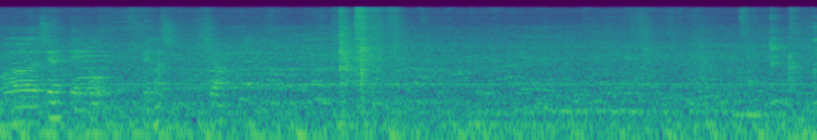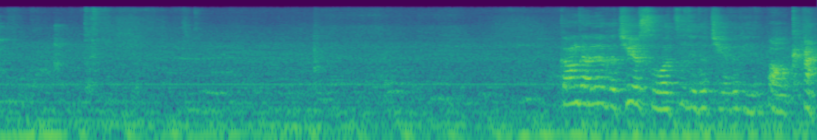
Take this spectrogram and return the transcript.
我先点个点个香。刚才那个确实我自己都觉得理的不好看，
